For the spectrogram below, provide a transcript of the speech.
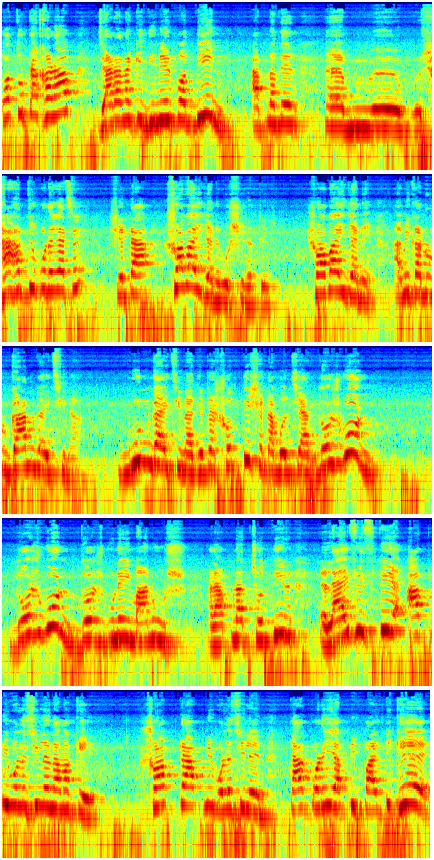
কতটা খারাপ, যারা নাকি দিনের পর দিন আপনাদের সাহায্য করে গেছে, সেটা সবাই জানে বসিরহাটের। সবাই জানে। আমি কারোর গান গাইছি না, গুণ গাইছি না, যেটা সত্যি সেটা বলছি এক দোষ গুণ। দোষ গুণ দোষ গুণেই মানুষ। আর আপনার চোদ্দির লাইফ হিস্ট্রি আপনি বলেছিলেন আমাকে। সবটা আপনি বলেছিলেন। তারপরেই আপনি পাল্টি খেয়ে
